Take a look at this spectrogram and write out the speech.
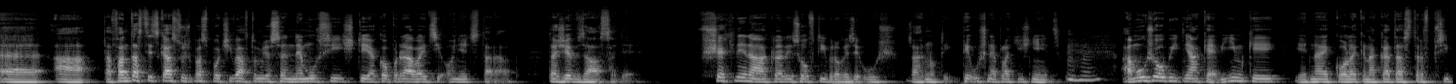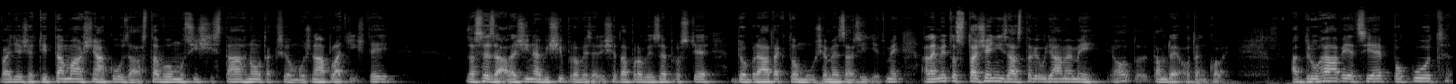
Eh, a ta fantastická služba spočívá v tom, že se nemusíš ty jako prodávající o nic starat. Takže v zásadě všechny náklady jsou v té provizi už zahrnutý. Ty už neplatíš nic. Mm-hmm. A můžou být nějaké výjimky. Jedna je kolek na katastr v případě, že ty tam máš nějakou zástavu, musíš ji stáhnout, tak si ho možná platíš ty. Zase záleží na vyšší provize. Když je ta provize prostě dobrá, tak to můžeme zařídit my. Ale my to stažení zástavy uděláme my. Jo? Tam jde o ten kolek. A druhá věc je, pokud uh,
